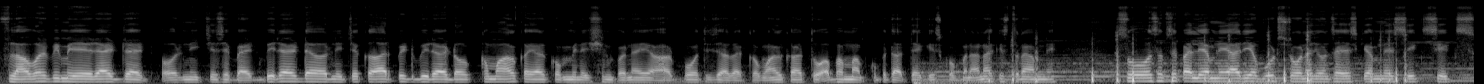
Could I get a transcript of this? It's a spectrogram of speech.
फ्लावर भी मेरे रेड रेड और नीचे से बेड भी रेड है और नीचे कारपेट भी रेड और कमाल का यार कॉम्बिनेशन बना है यार बहुत ही ज़्यादा कमाल का। तो अब हम आपको बताते हैं कि इसको बनाना किस तरह हमने। सो so, सबसे पहले हमने यार ये वुड स्टोन है जो सा इसके हमने सिक्स सिक्स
